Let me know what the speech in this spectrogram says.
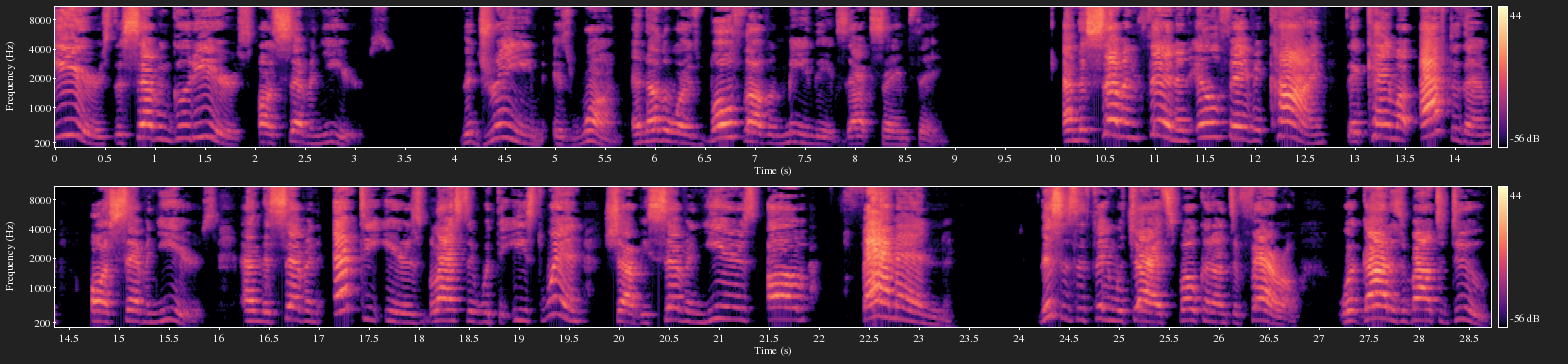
ears, the seven good ears, are seven years. The dream is one. In other words, both of them mean the exact same thing. And the seven thin and ill favored kind that came up after them are seven years, and the seven empty ears blasted with the east wind shall be seven years of famine. This is the thing which I had spoken unto Pharaoh. What God is about to do,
